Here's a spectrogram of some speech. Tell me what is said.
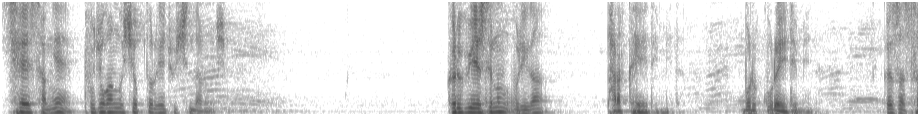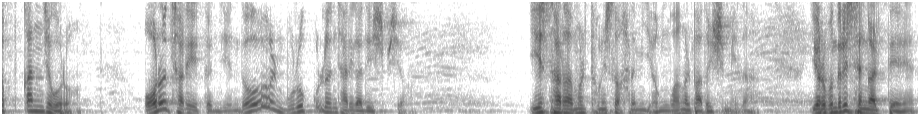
세상에 부족한 것이 없도록 해주신다는 것입니다. 그러기 위해서는 우리가 바라크해야 됩니다. 무릎 꿇어야 됩니다. 그래서 습관적으로 어느 자리에 있든지 늘 무릎 꿇는 자리가 되십시오. 이 사람을 통해서 하나님 영광을 받으십니다. 여러분들이 생각할 때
